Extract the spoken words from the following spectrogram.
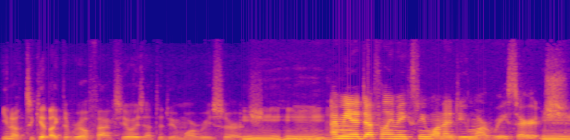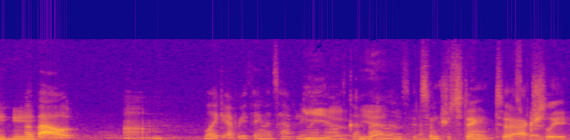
you know, to get like the real facts, you always have to do more research. I mean, it definitely makes me want to do more research Mhm. about um, like everything that's happening right now with gun violence. It's interesting to actually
